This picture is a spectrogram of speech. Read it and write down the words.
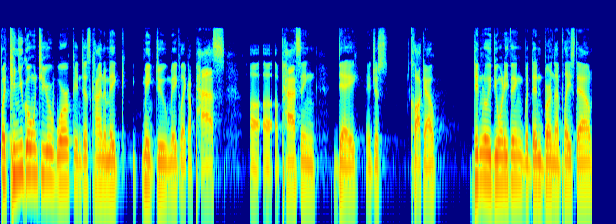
but can you go into your work and just kind of make make do, make like a pass, uh, a, a passing day, and just clock out? Didn't really do anything, but didn't burn that place down.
